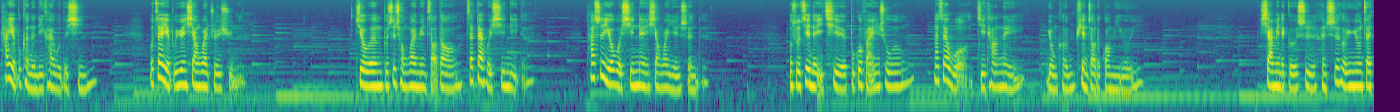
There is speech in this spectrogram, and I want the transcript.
它也不可能离开我的心。我再也不愿向外追寻了。救恩不是从外面找到再带回心里的，它是由我心内向外延伸的。我所见的一切，不过反映出那在我及他内永恒遍照的光明而已。下面的格式很适合运用在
